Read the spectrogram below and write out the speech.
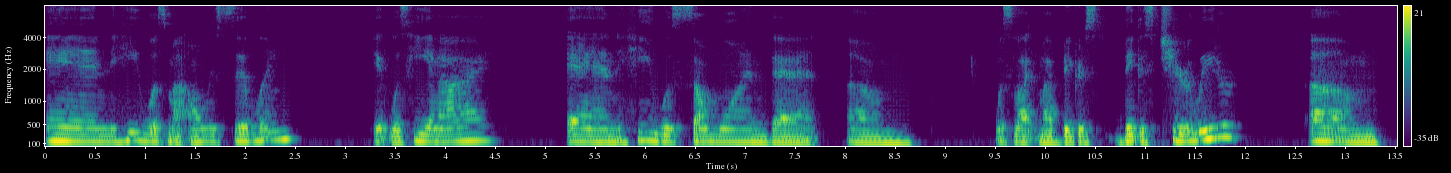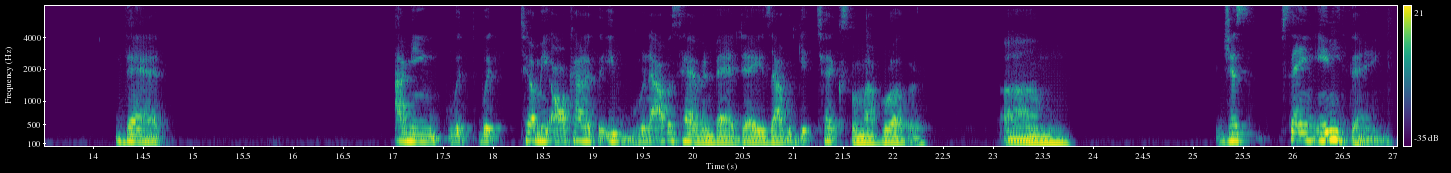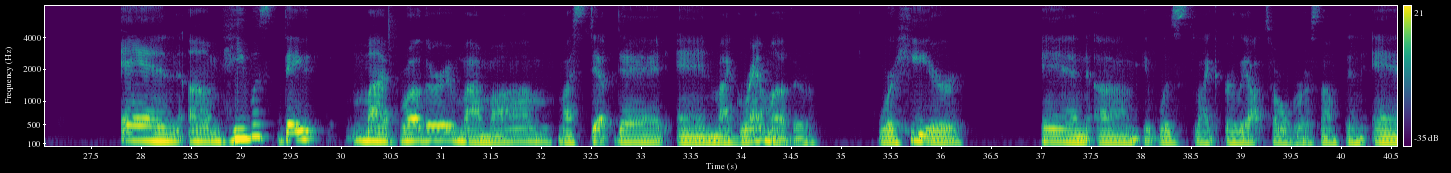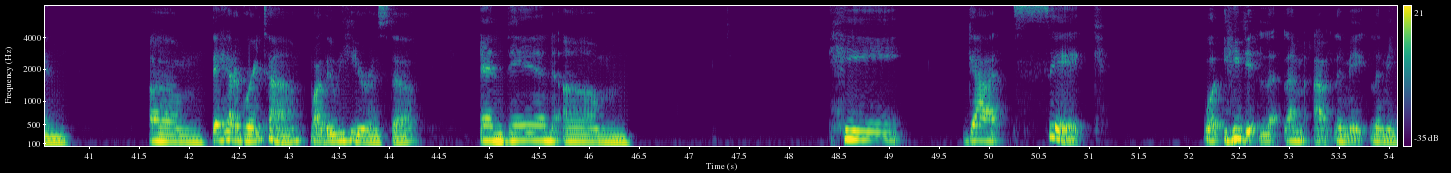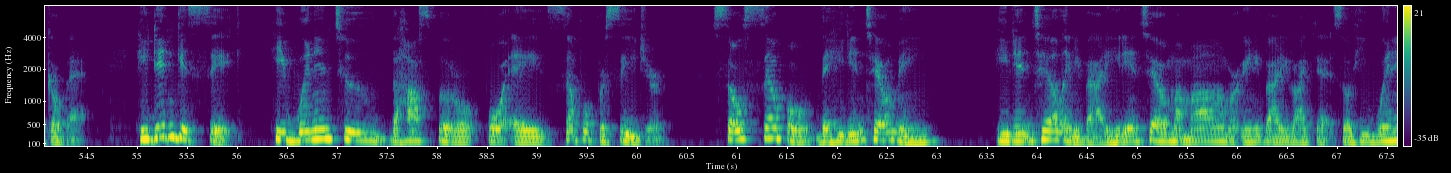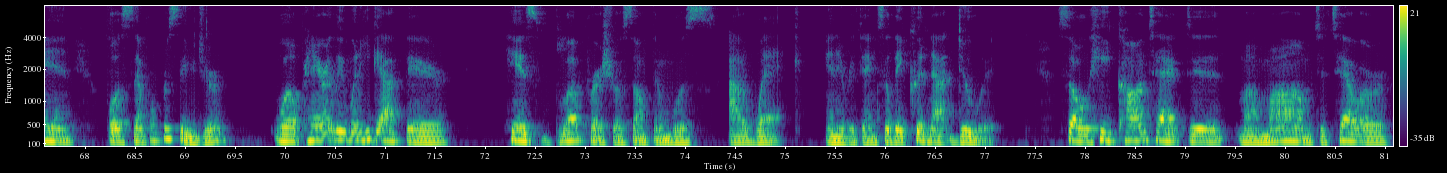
and he was my only sibling. It was he and I, and he was someone that um, was like my biggest biggest cheerleader. Um, that I mean, would would tell me all kind of things. When I was having bad days, I would get texts from my brother, um, just saying anything, and um, he was they. My brother, my mom, my stepdad, and my grandmother were here, and um, it was like early October or something, and um, they had a great time while they were here and stuff, and then um, he got sick. Well, he did. Let, let, uh, let me let me go back. He didn't get sick. He went into the hospital for a simple procedure, so simple that he didn't tell me. He didn't tell anybody. He didn't tell my mom or anybody like that. So he went in for a simple procedure. Well, apparently, when he got there, his blood pressure or something was out of whack and everything. So they could not do it. So he contacted my mom to tell her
